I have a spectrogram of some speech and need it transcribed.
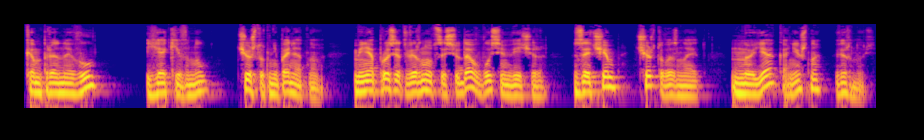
«Comprenez-vous?» Я кивнул. Что ж тут непонятного? Меня просят вернуться сюда в восемь вечера. Зачем? Чёрт его знает. Но я, конечно, вернусь.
